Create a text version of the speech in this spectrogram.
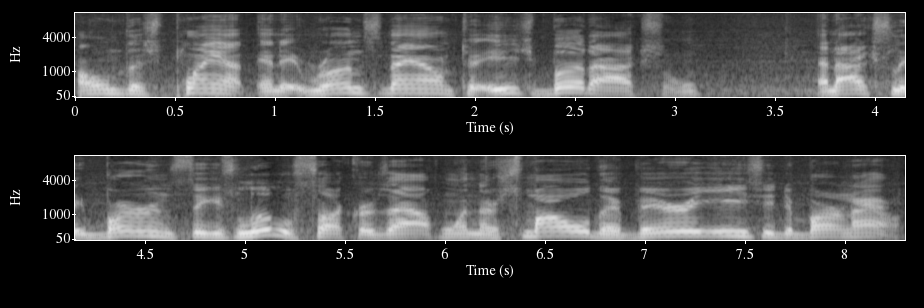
on this plant and it runs down to each bud axil and actually burns these little suckers out. When they're small, they're very easy to burn out.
